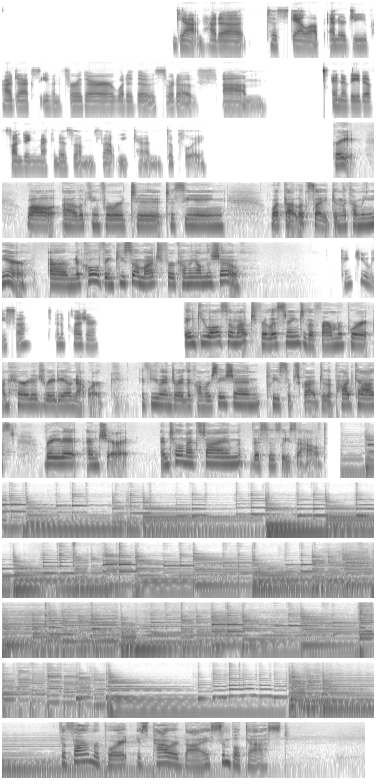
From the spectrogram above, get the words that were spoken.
yeah, and how to to scale up energy projects even further. What are those sort of um, innovative funding mechanisms that we can deploy? Great. Well, uh, looking forward to to seeing what that looks like in the coming year. Um, Nicole, thank you so much for coming on the show. Thank you, Lisa. It's been a pleasure. Thank you all so much for listening to the Farm Report on Heritage Radio Network. If you enjoyed the conversation, please subscribe to the podcast, rate it, and share it. Until next time, this is Lisa Held. The Farm Report is powered by Simplecast.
